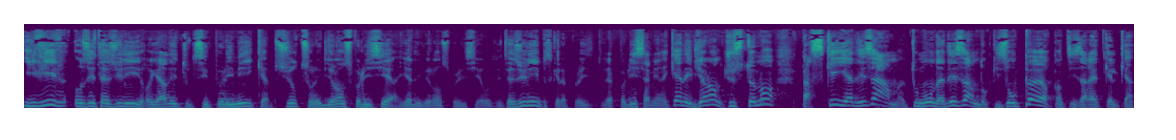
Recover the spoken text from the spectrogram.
ils vivent aux États-Unis. Regardez toutes ces polémiques absurdes sur les violences policières. Il y a des violences policières aux États-Unis parce que la police, la police américaine est violente justement parce qu'il y a des armes. Tout le monde a des armes, donc ils ont peur quand ils arrêtent quelqu'un.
